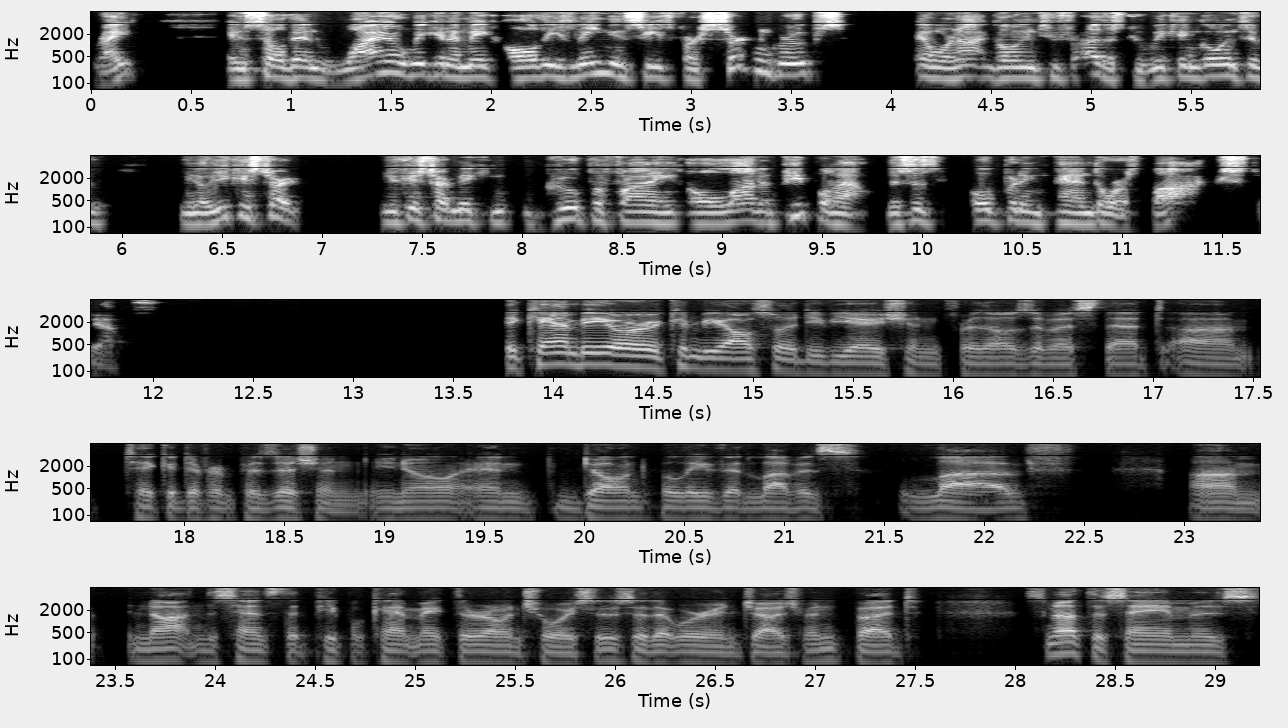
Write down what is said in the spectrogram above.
right? And so then, why are we going to make all these leniencies for certain groups, and we're not going to for others? Because we can go into, you know, you can start you can start making groupifying a lot of people now. This is opening Pandora's box, Jeff. It can be, or it can be also a deviation for those of us that um, take a different position, you know, and don't believe that love is love. Um, not in the sense that people can't make their own choices or that we're in judgment, but it's not the same as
